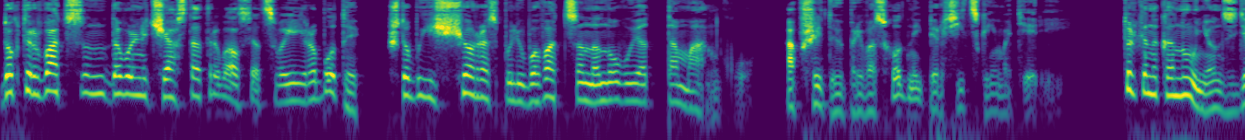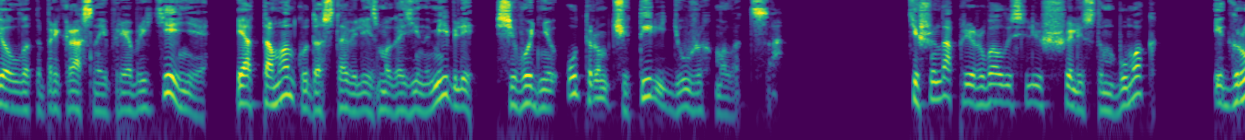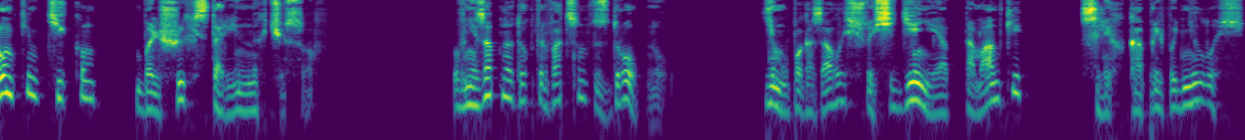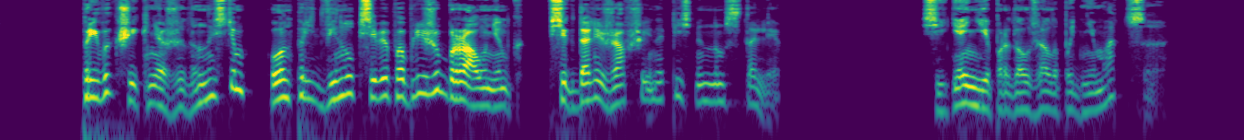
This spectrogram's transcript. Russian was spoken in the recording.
Доктор Ватсон довольно часто отрывался от своей работы, чтобы еще раз полюбоваться на новую оттаманку, обшитую превосходной персидской материей. Только накануне он сделал это прекрасное приобретение, и оттаманку доставили из магазина мебели сегодня утром четыре дюжих молодца. Тишина прервалась лишь шелестом бумаг и громким тиком больших старинных часов. Внезапно доктор Ватсон вздрогнул. Ему показалось, что сиденье от таманки слегка приподнялось. Привыкший к неожиданностям, он придвинул к себе поближе Браунинг, всегда лежавший на письменном столе. Сиденье продолжало подниматься,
